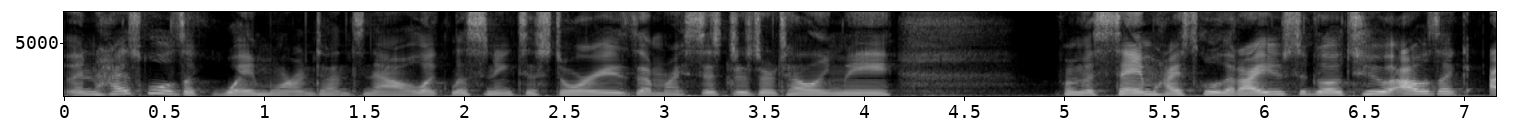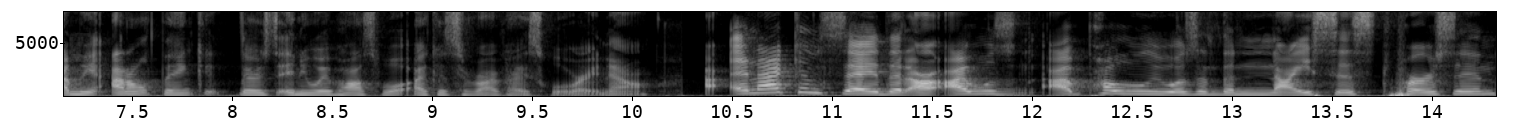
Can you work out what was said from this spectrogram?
in high school is like way more intense now. Like listening to stories that my sisters are telling me from the same high school that I used to go to, I was like, I mean, I don't think there's any way possible I could survive high school right now. And I can say that I, I was I probably wasn't the nicest person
